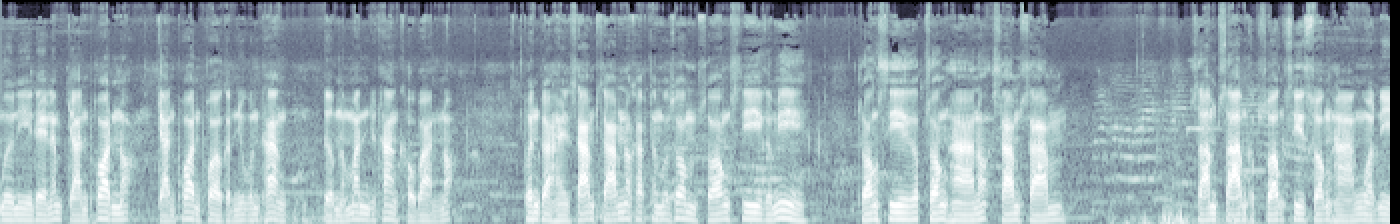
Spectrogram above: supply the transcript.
มื่อนี้ได้น้ำจานพ่อนเนาะจานพ่อนพอกันอยู่บนทางเติมน้ำมันอยู่ทางเข้าบ้านเนาะเพิ่นก็ให้สามสามเนาะครับท่านผู้ชมสองสี่ก็มีสองสี่กับสองหาเนาะสามสามสามสามกับสองสี่สองหางวดนี้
